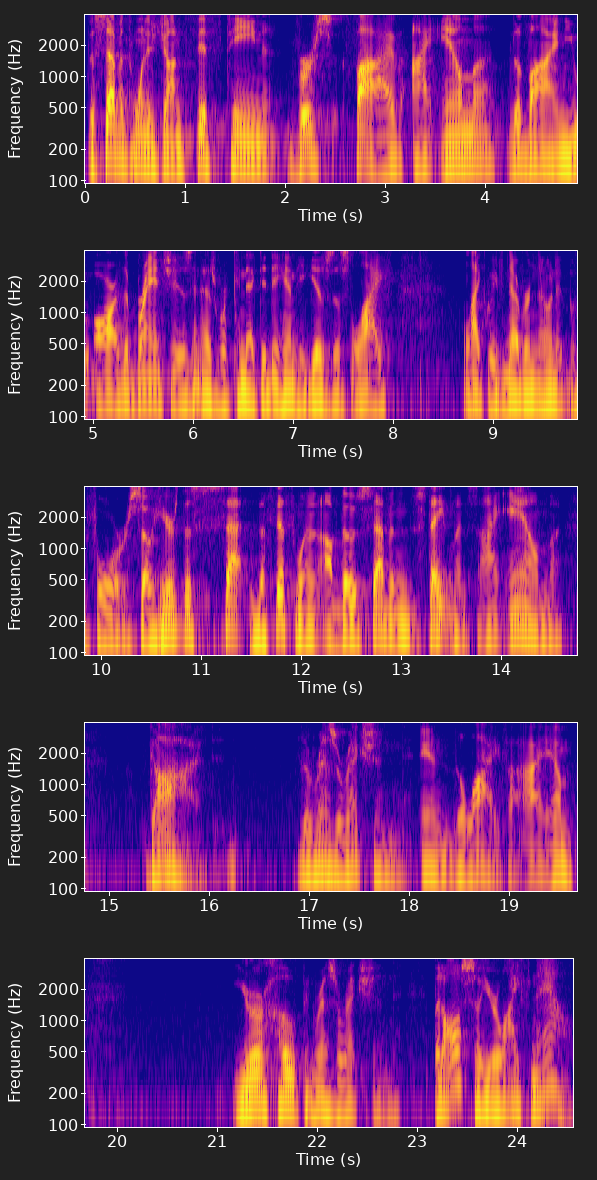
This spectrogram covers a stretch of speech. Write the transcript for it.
The seventh one is John 15, verse 5. I am the vine, you are the branches. And as we're connected to Him, He gives us life like we've never known it before. So here's the, set, the fifth one of those seven statements I am God, the resurrection and the life. I am your hope and resurrection but also your life now.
